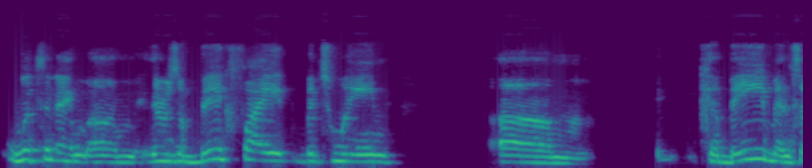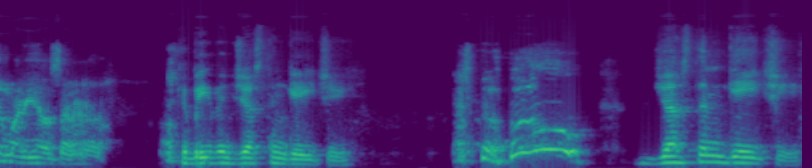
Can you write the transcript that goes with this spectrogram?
what's the name? Um, there was a big fight between um, Khabib and somebody else. I don't know. Khabib and Justin Gaethje. Who? Justin Gaethje.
